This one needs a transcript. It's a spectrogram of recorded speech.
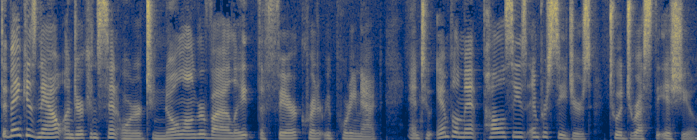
The bank is now under consent order to no longer violate the Fair Credit Reporting Act and to implement policies and procedures to address the issue.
